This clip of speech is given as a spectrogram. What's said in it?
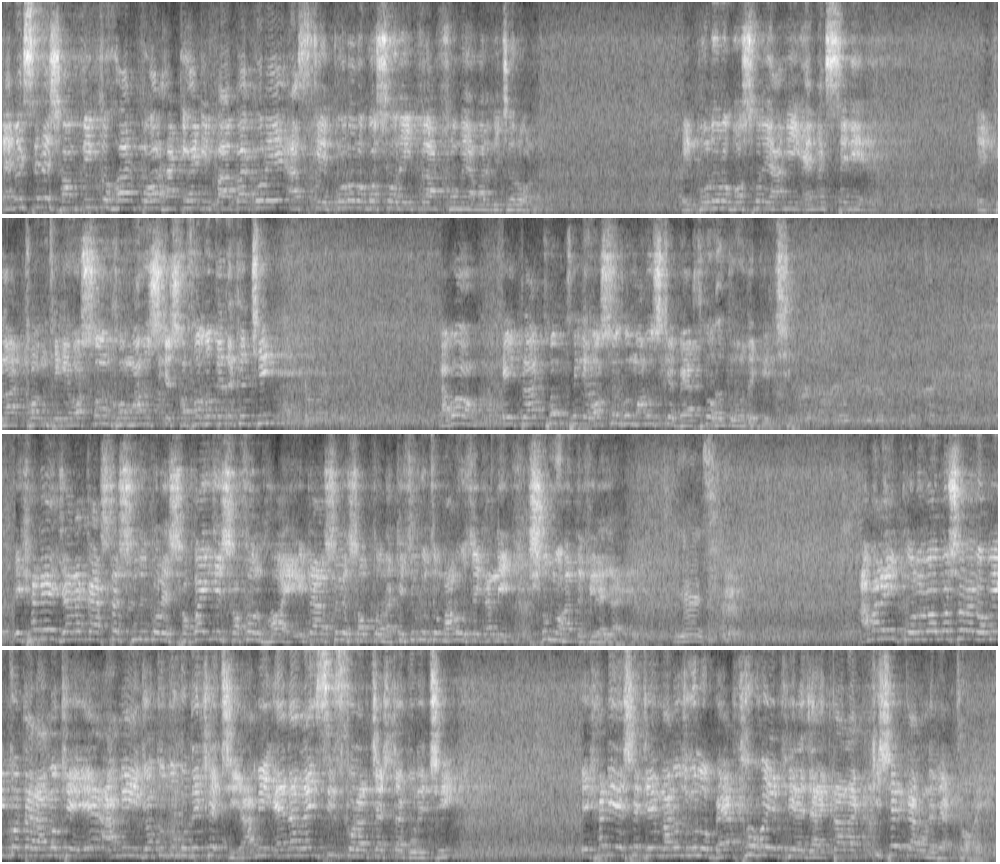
এমএক্সএনে সম্পৃক্ত হওয়ার পর হাঁটি হাঁটি পা পা করে আজকে পনেরো বছর এই প্ল্যাটফর্মে আমার বিচরণ। এই পনেরো বছরে আমি এমএক্সএনের এই প্ল্যাটফর্ম থেকে অসংখ্য মানুষকে সফল হতে দেখেছি এবং এই প্ল্যাটফর্ম থেকে অসংখ্য মানুষকে ব্যর্থ হতেও দেখেছি। এখানে যারা কাজটা শুরু করে সবাই যে সফল হয় এটা আসলে সত্য না। কিছু কিছু মানুষ এখানে শূন্য হাতে ফিরে যায়। আমার এই পনেরো বছরের অভিজ্ঞতার আলোকে আমি যতটুকু দেখেছি আমি অ্যানালাইসিস করার চেষ্টা করেছি। এখানে এসে যে মানুষগুলো ব্যর্থ হয়ে ফিরে যায় তারা কিসের কারণে ব্যর্থ হয়?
